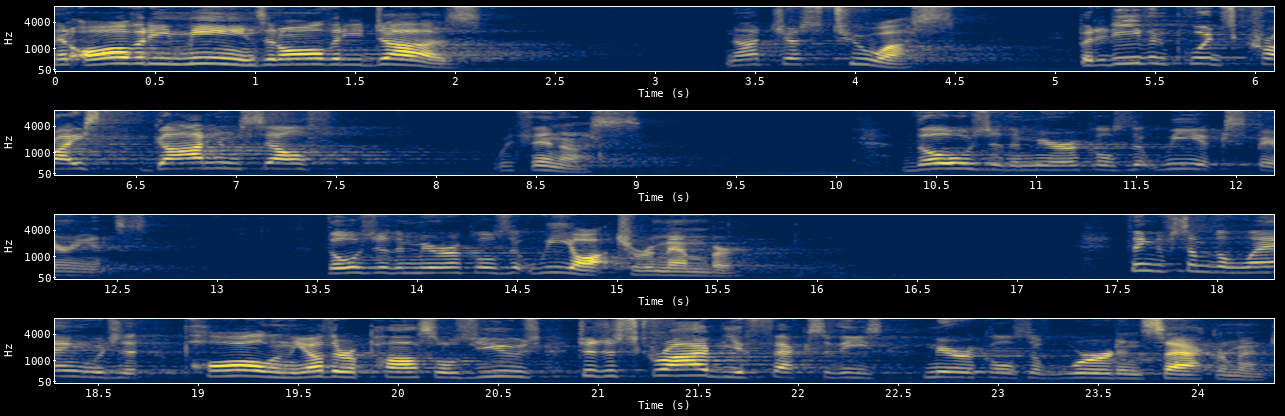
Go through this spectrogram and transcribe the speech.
and all that he means and all that he does, not just to us, but it even puts Christ, God Himself, within us. Those are the miracles that we experience. Those are the miracles that we ought to remember. Think of some of the language that Paul and the other apostles use to describe the effects of these miracles of word and sacrament.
